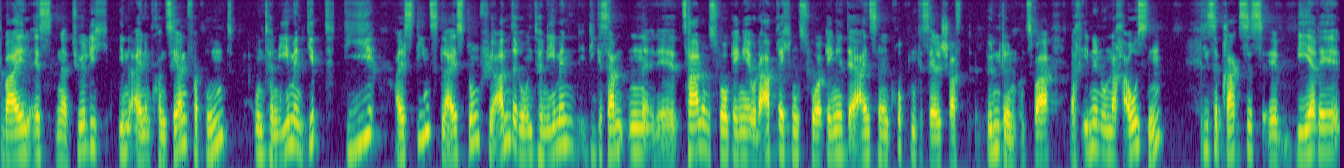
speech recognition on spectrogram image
weil es natürlich in einem Konzernverbund Unternehmen gibt, die als Dienstleistung für andere Unternehmen die gesamten äh, Zahlungsvorgänge oder Abrechnungsvorgänge der einzelnen Gruppengesellschaft bündeln, und zwar nach innen und nach außen. Diese Praxis äh, wäre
